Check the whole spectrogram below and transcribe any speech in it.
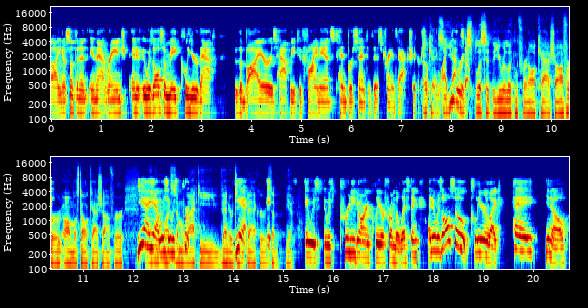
uh, you know something in, in that range. And it, it was also made clear that the buyer is happy to finance 10% of this transaction or something Okay, so like you that were So- explicit that you were looking for an all cash offer or almost all cash offer. yeah yeah it was it was some wacky vendor take Yeah, back or it- some yeah. it was it was pretty darn clear from the listing and it was also clear like hey you know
